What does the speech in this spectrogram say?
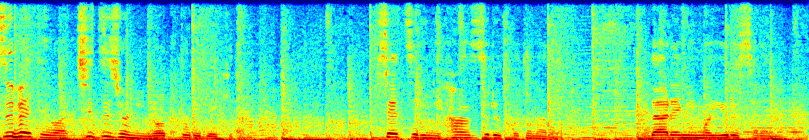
全ては秩序にのっとるべきだ摂理に反することなど誰にも許されない。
